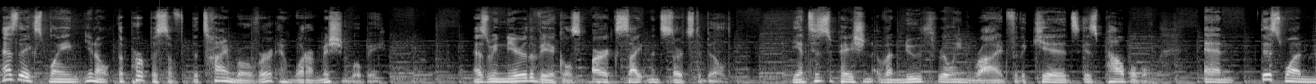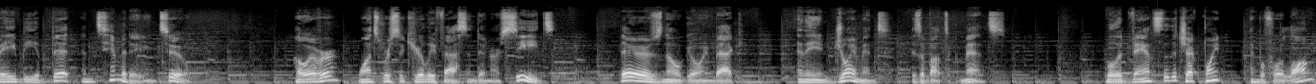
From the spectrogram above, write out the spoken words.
as they explain, you know, the purpose of the Time Rover and what our mission will be. As we near the vehicles, our excitement starts to build. The anticipation of a new thrilling ride for the kids is palpable, and this one may be a bit intimidating too. However, once we're securely fastened in our seats, there's no going back, and the enjoyment is about to commence. We'll advance to the checkpoint, and before long,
